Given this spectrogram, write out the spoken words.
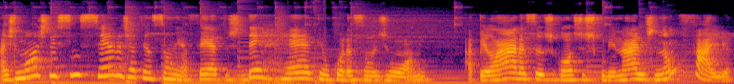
as mostras sinceras de atenção e afetos derretem o coração de um homem. Apelar a seus gostos culinários não falha.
